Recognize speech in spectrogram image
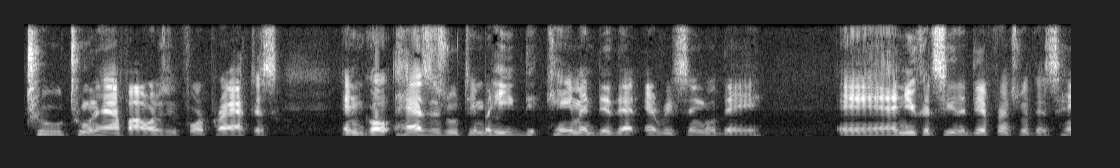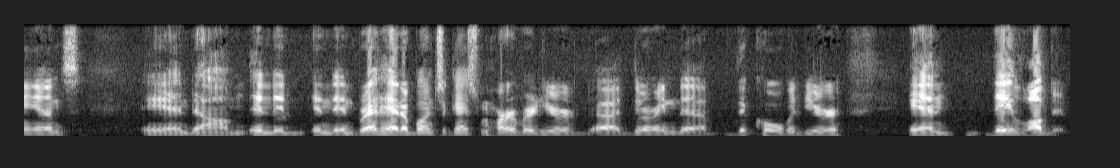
two two and a half hours before practice, and go has his routine. But he d- came and did that every single day, and you could see the difference with his hands. And um and then and, and Brett had a bunch of guys from Harvard here uh, during the the COVID year, and they loved it.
